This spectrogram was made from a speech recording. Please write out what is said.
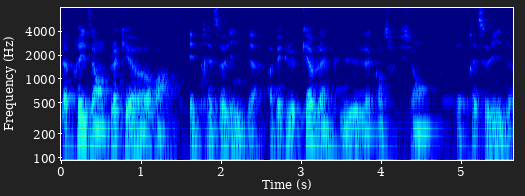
La prise est en plaqué or et très solide. Avec le câble inclus, la construction très solide.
